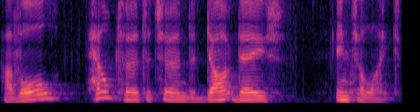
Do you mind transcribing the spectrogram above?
have all helped her to turn the dark days into light.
